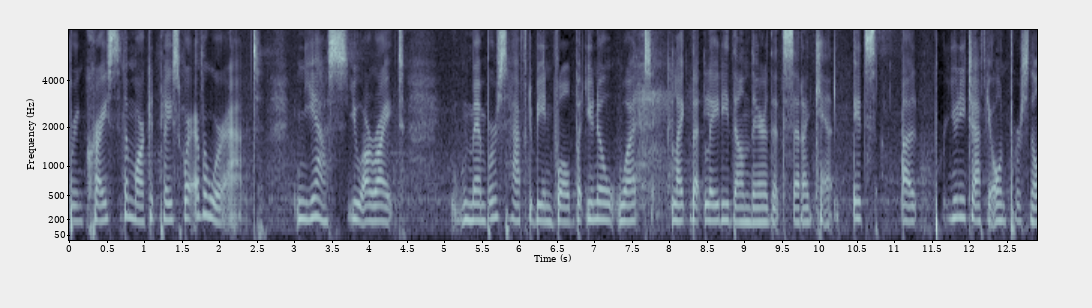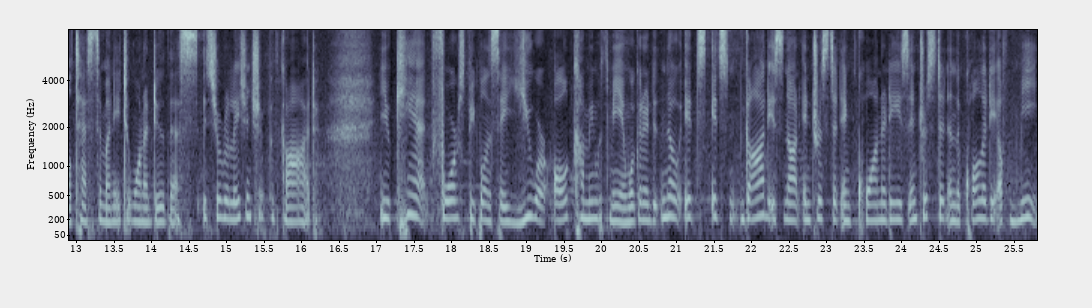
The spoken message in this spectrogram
bring Christ to the marketplace wherever we're at. And yes, you are right. Members have to be involved, but you know what? Like that lady down there that said, I can't. It's a, you need to have your own personal testimony to want to do this. It's your relationship with God. You can't force people and say you are all coming with me and we're going to do no it's it's god is not interested in quantity he's interested in the quality of me.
